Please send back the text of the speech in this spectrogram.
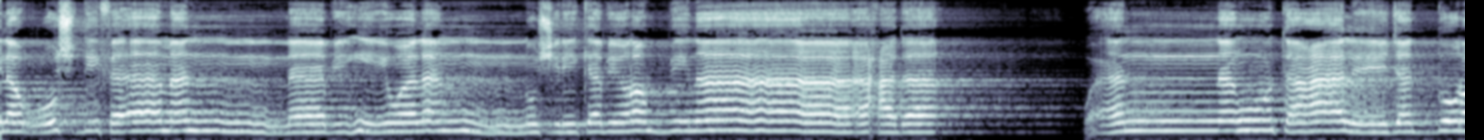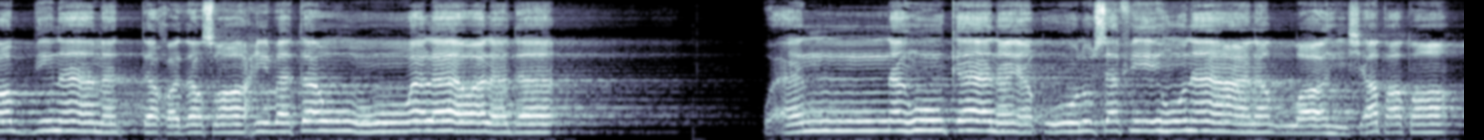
إلى الرشد فآمنا به ولن نشرك بربنا أحدا. وأنه تعالي جد ربنا ما اتخذ صاحبة ولا ولدا. وأنه كان يقول سفيهنا على الله شططا.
